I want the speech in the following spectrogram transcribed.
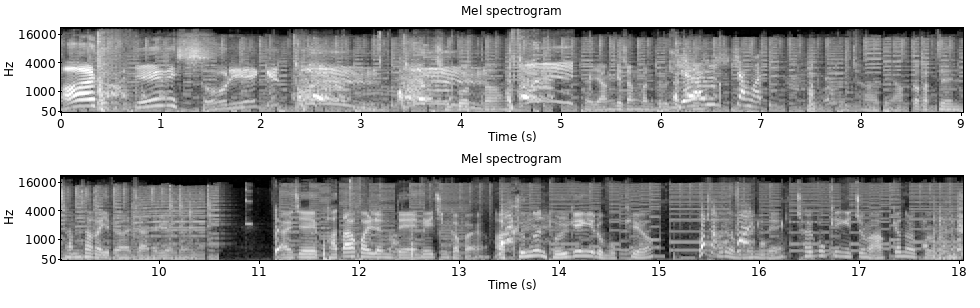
아, 얘네 씨. 우리에게 돈을. 죽었다. 자, 양계장 만들어 얘라. 이 쌍화. 자야 돼. 아까 같은 참사가 일어나지 않으려면. 자, 이제 바다 관련된 페이지인가 봐요. 아, 금은 돌갱이로 못 캐요? 철이 없는데. 철곡갱이 좀 아껴 놓을 걸. 그랬는데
